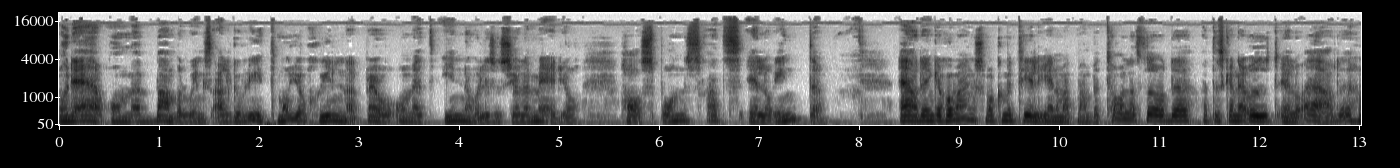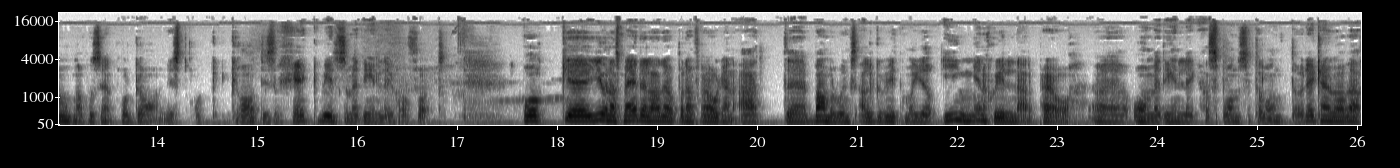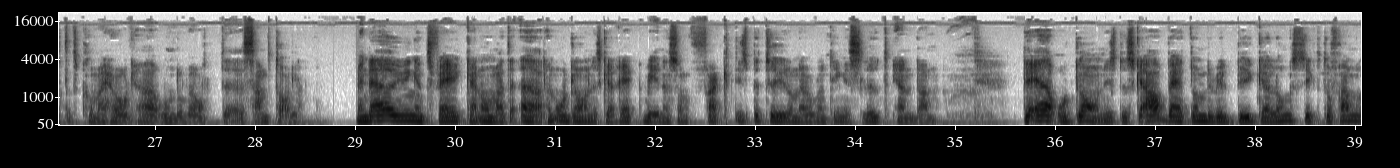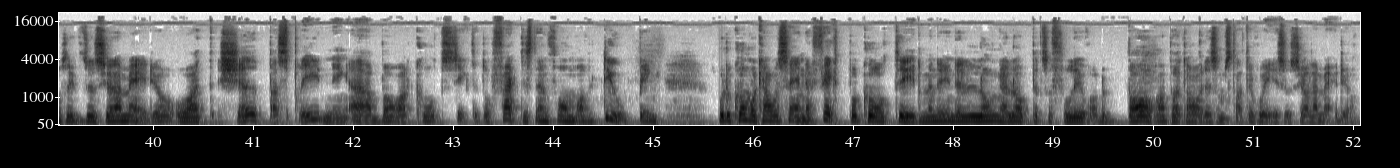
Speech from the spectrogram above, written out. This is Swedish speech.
Och det är om Bumblewings algoritmer gör skillnad på om ett innehåll i sociala medier har sponsrats eller inte. Är det engagemang som har kommit till genom att man betalat för det, att det ska nå ut, eller är det 100% organiskt och gratis räckvidd som ett inlägg har fått? Och eh, Jonas meddelar då på den frågan att eh, Bumblewings algoritmer gör ingen skillnad på eh, om ett inlägg är sponsrat eller inte. Och det kan ju vara värt att komma ihåg här under vårt samtal. Men det är ju ingen tvekan om att det är den organiska räckvidden som faktiskt betyder någonting i slutändan. Det är organiskt. Du ska arbeta om du vill bygga långsiktigt och framgångsrikt i sociala medier och att köpa spridning är bara kortsiktigt och faktiskt en form av doping. Och du kommer kanske se en effekt på kort tid men i det långa loppet så förlorar du bara på att ha det som strategi i sociala medier.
